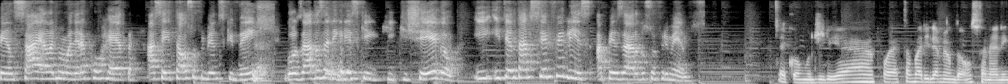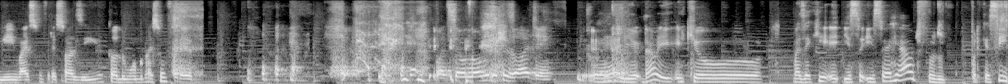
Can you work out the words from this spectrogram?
pensar ela de uma maneira correta, aceitar os sofrimentos que vêm, gozar das alegrias que, que, que chegam e, e tentar ser feliz, apesar dos sofrimentos. É como diria a poeta Marília Mendonça, né? Ninguém vai sofrer sozinho, todo mundo vai sofrer. Pode ser o nome do episódio, hein? É, e, não, e, e, que o. Mas é que isso, isso é real, tipo, porque assim,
